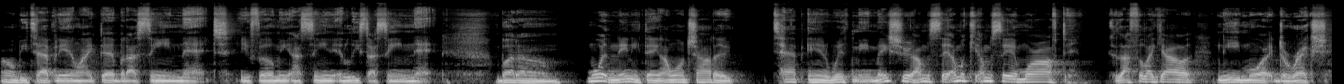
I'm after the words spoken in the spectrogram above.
don't be tapping in like that, but I seen that. You feel me? I seen at least I seen that. But um, more than anything, I want y'all to tap in with me. Make sure I'm gonna say I'm gonna, I'm gonna say it more often because I feel like y'all need more direction.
